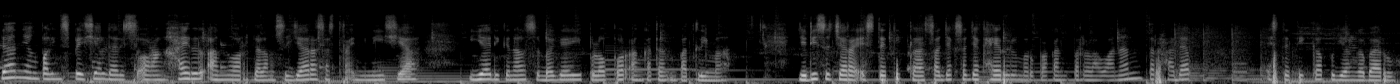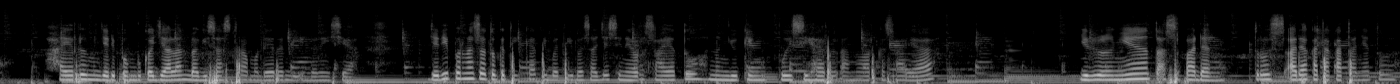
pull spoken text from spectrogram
Dan yang paling spesial dari seorang Hairil Anwar dalam sejarah sastra Indonesia, ia dikenal sebagai pelopor angkatan 45. Jadi secara estetika, sajak-sajak Hairil merupakan perlawanan terhadap estetika pujangga baru. Hairil menjadi pembuka jalan bagi sastra modern di Indonesia. Jadi pernah suatu ketika tiba-tiba saja senior saya tuh nunjukin puisi Hairil Anwar ke saya. Judulnya tak sepadan. Terus ada kata-katanya tuh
